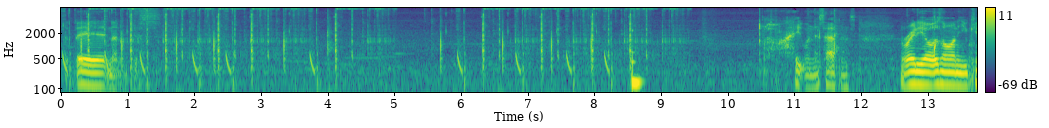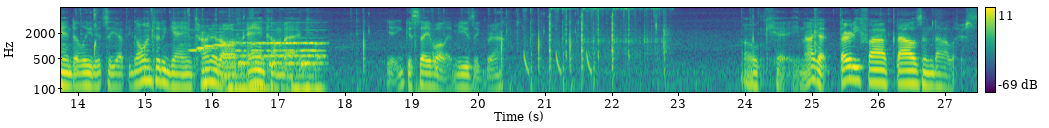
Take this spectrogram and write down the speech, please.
The bed, none of this. Oh, I hate when this happens. Radio is on and you can't delete it, so you have to go into the game, turn it off, and come back. Yeah, you can save all that music, bruh. Okay, now I got $35,000.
